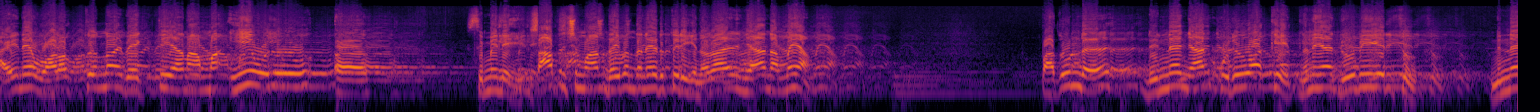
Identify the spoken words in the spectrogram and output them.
അതിനെ വളർത്തുന്ന വ്യക്തിയാണ് അമ്മ. ഈ ഒരു സിമിലി സാദൃശ്യമാണ് ദൈവം തന്നെ എടുത്തിരിക്കുന്നത് അതായത് ഞാൻ അമ്മയാണ്. അപ്പൊ അതുകൊണ്ട് നിന്നെ ഞാൻ ഉരുവാക്കി നിന്നെ ഞാൻ രൂപീകരിച്ചു. നിന്നെ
